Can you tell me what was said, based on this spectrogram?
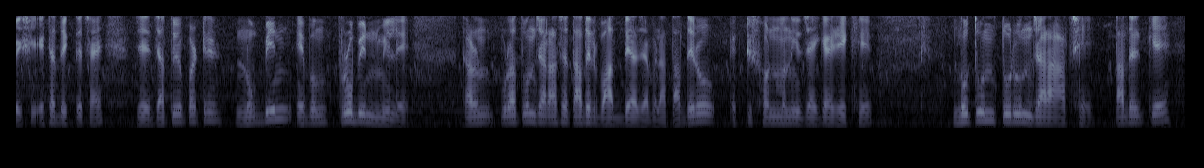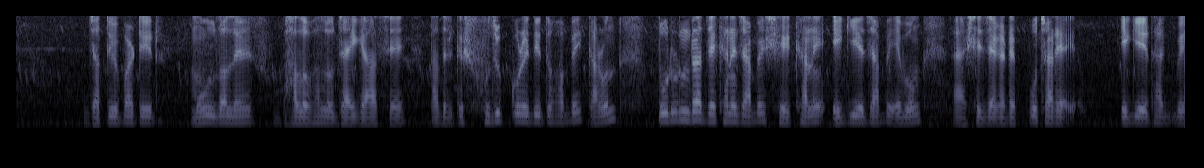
বেশি, এটা দেখতে চায় যে জাতীয় পার্টির নবীন এবং প্রবীণ মিলে। কারণ পুরাতন যারা আছে তাদের বাদ দেওয়া যাবে না, তাদেরও একটি সম্মানীয় জায়গায় রেখে নতুন তরুণ যারা আছে, তাদেরকে জাতীয় পার্টির মূল দলের ভালো ভালো জায়গা আছে, তাদেরকে সুযোগ করে দিতে হবে। কারণ তরুণরা যেখানে যাবে সেখানে এগিয়ে যাবে এবং সেই জায়গাটায় প্রচারে এগিয়ে থাকবে,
